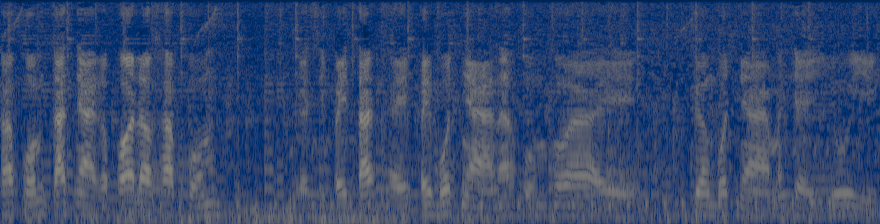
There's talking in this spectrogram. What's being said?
ครับผมตัดหญ้ากับพ่อแล้วครับ ผมก็สิไปตัดไอไปบดหญ้านะครับผมเพราะว่าไอ้เครื่องบดหญ้ามันจะยุ่ยอีก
